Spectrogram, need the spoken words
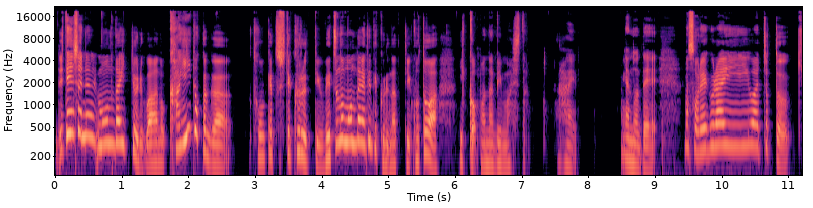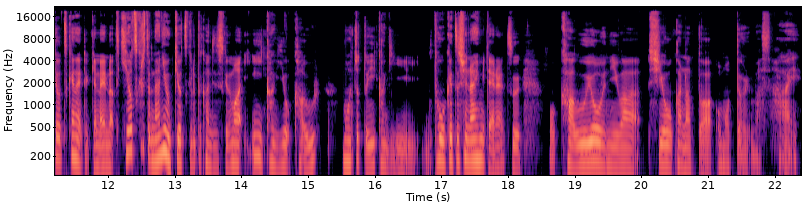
自転車の問題っていうよりは、あの、鍵とかが凍結してくるっていう別の問題が出てくるなっていうことは一個学びました。はい。なので、まあそれぐらいはちょっと気をつけないといけないな、気をつけるって何を気をつけるって感じですけど、まあいい鍵を買う？もうちょっといい鍵、凍結しない？みたいなやつを買うようにはしようかなとは思っております。はい。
